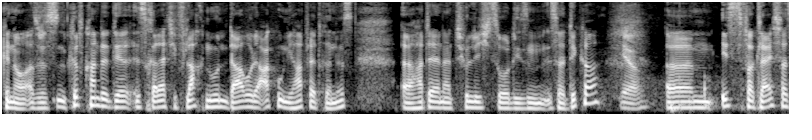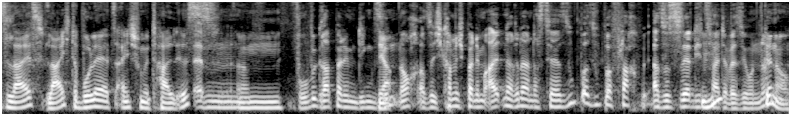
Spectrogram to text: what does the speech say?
Genau, also das ist eine Griffkante, der ist relativ flach, nur da, wo der Akku und die Hardware drin ist, äh, hat er natürlich so diesen, ist er dicker, Ja. ähm, ist vergleichsweise leicht, leicht, obwohl er jetzt eigentlich schon Metall ist. Ähm, Wo wir gerade bei dem Ding sind Ja. noch, also ich kann mich bei dem alten erinnern, dass der super, super flach, also es ist ja die zweite Version, ne? Genau,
